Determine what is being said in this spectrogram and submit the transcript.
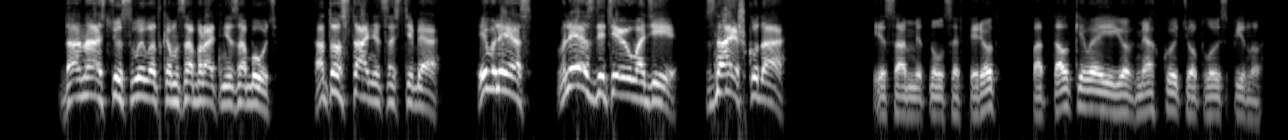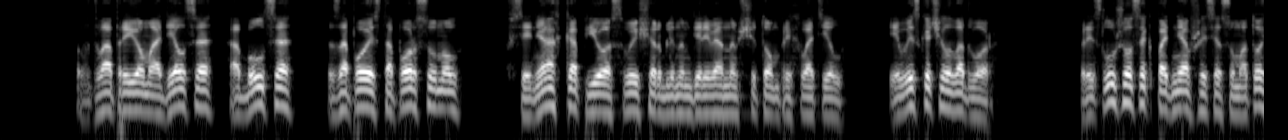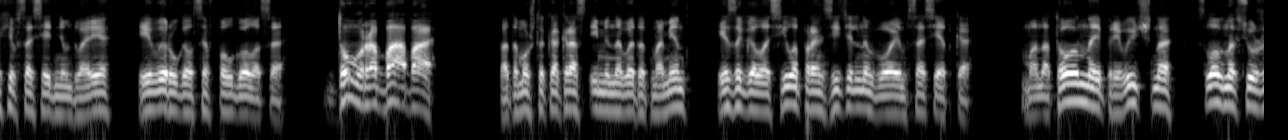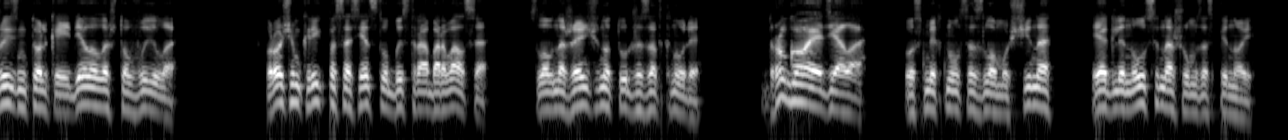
«Да Настю с выводком забрать не забудь, а то станется с тебя! И в лес, в лес детей уводи! Знаешь куда!» И сам метнулся вперед, подталкивая ее в мягкую теплую спину. В два приема оделся, обулся, за пояс топор сунул, в сенях копье с выщербленным деревянным щитом прихватил и выскочил во двор. Прислушался к поднявшейся суматохе в соседнем дворе и выругался в полголоса. «Дура баба!» Потому что как раз именно в этот момент и заголосила пронзительным воем соседка. Монотонно и привычно, словно всю жизнь только и делала, что выла. Впрочем, крик по соседству быстро оборвался, словно женщину тут же заткнули. «Другое дело!» — усмехнулся зло мужчина и оглянулся на шум за спиной.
